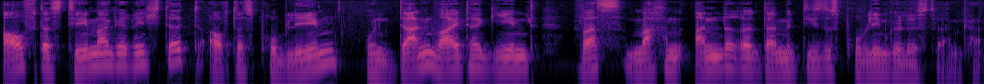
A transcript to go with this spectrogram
auf das Thema gerichtet, auf das Problem und dann weitergehend was machen andere, damit dieses Problem gelöst werden kann?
